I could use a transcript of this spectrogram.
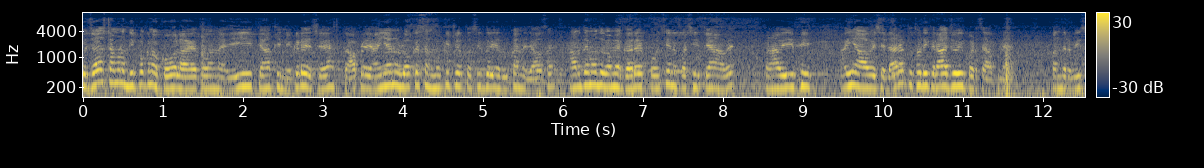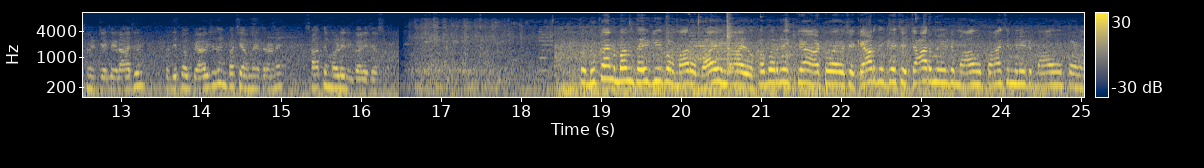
તો જસ્ટ હમણાં દીપકનો કોલ આવ્યો હતો અને એ ત્યાંથી નીકળે છે. તો આપણે અહીંયાનું લોકેશન મૂકી છે તો સીધો અહીંયા દુકાને જ આવશે. આમ તેમ હતું અમે ઘરે પહોંચીને પછી ત્યાં આવે. પણ હવે એ અહીંયા આવે છે. ડાયરેક્ટ થોડીક રાહ જોવી પડશે આપણે પંદર, વીસ મિનિટ જેટલી રાહ જોઈ. તો દીપક આવી જશે ને પછી અમે ત્રણે સાથે મળીને ઘરે જશું. તો દુકાન બંધ થઈ ગઈ પણ મારો ભાઈ ના આવ્યો. ખબર નહીં ક્યાં અટવાયો છે. ક્યારથી કહે છે? ચાર મિનિટમાં આવું, પાંચ મિનિટમાં આવું પણ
